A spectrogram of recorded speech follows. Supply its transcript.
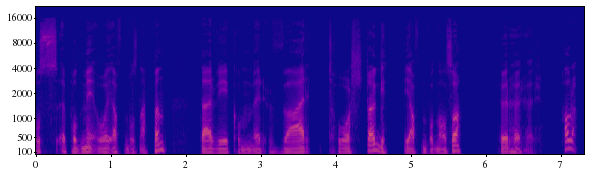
hos Podme og i Aftenposten-appen, der vi kommer hver torsdag i Aftenposten altså. Hør, hør, hør. Ha det bra!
